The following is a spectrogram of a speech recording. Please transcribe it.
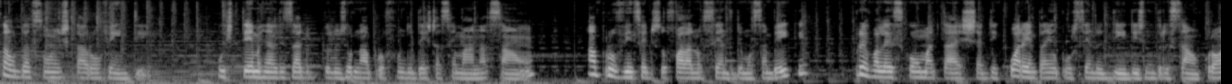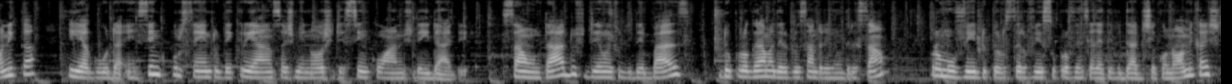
Saudações, caro ouvinte. Os temas analisados pelo Jornal Profundo desta semana são a província de Sofala, no centro de Moçambique, prevalece com uma taxa de 41% de desnutrição crônica e aguda em 5% de crianças menores de 5 anos de idade. São dados de um estudo de base do Programa de Redução da Desnutrição, promovido pelo Serviço Provincial de Atividades Econômicas,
